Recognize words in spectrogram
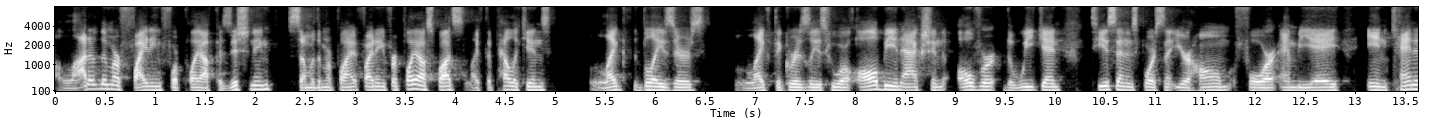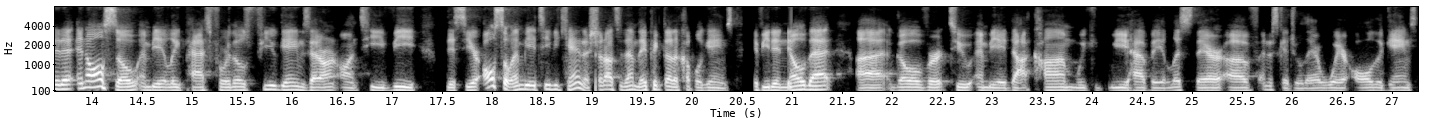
A lot of them are fighting for playoff positioning. Some of them are fighting for playoff spots, like the Pelicans, like the Blazers, like the Grizzlies, who will all be in action over the weekend. TSN and Sportsnet, your home for NBA in Canada, and also NBA League Pass for those few games that aren't on TV this year. Also, NBA TV Canada, shout out to them. They picked out a couple of games. If you didn't know that, uh, go over to NBA.com. We, we have a list there of and a schedule there where all the games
